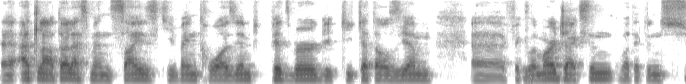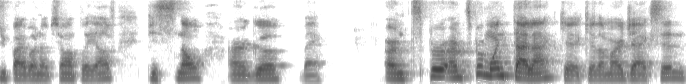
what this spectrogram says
Atlanta la semaine 16 qui est 23e. Puis Pittsburgh qui est 14e. fait que Lamar Jackson va être une super bonne option en playoff. Puis sinon, un gars, ben, un petit peu, un petit peu moins de talent que, Lamar Jackson,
